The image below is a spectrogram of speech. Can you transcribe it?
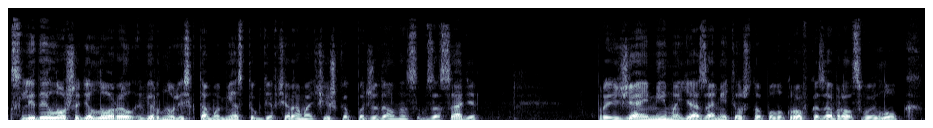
Следы лошади Лорел вернулись к тому месту, где вчера мальчишка поджидал нас в засаде — Проезжая мимо, я заметил, что полукровка забрал свой лук,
